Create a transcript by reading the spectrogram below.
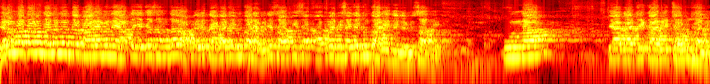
गरम वातावरण झाल्यानंतर कार्य म्हणे आता याच्या समजा आपल्याला त्यागाचे अजून कार्य म्हणजे सात दिवसा अकरा दिवसाचे अजून कार्य दिले मी साधे पुन्हा त्यागाचे कार्य चालू झाले.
